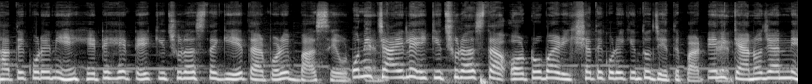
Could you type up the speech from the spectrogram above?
হাতে করে নিয়ে হেঁটে হেঁটে কিছু রাস্তা গিয়ে তারপরে বাসে উঠতেন। উনি চাইলেই কিছু রাস্তা অটো বা রিক্সাতে করে কিন্তু যেতে পারতেন। তিনি কেন জাননি?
